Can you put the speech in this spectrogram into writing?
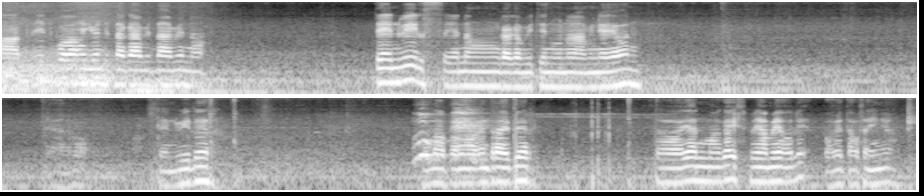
At ito po ang unit na gamit namin, no. 10 wheels. Ayan ang gagamitin muna namin ngayon. Ayan po. 10 wheeler. Wala pa ang aking driver. So, ayan mga guys, maya maya uli. Pakita ko sa inyo.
